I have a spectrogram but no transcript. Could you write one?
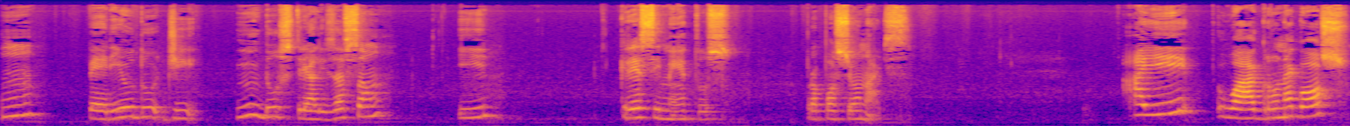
um período de industrialização e crescimentos proporcionais. Aí o agronegócio,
